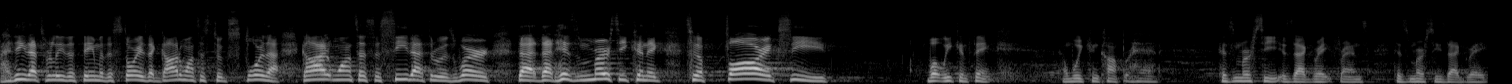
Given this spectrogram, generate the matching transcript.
I think that's really the theme of the story is that God wants us to explore that. God wants us to see that through His Word, that, that His mercy can to far exceed what we can think and we can comprehend. His mercy is that great, friends. His mercy is that great.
